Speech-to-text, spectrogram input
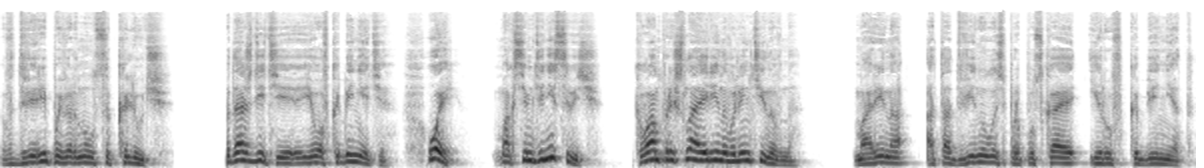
В двери повернулся ключ. Подождите его в кабинете. Ой, Максим Денисович, к вам пришла Ирина Валентиновна. Марина отодвинулась, пропуская Иру в кабинет.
